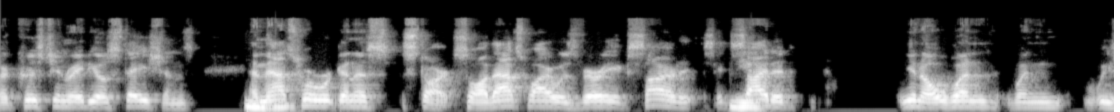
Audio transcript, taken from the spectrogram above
uh, Christian radio stations, mm-hmm. and that's where we're going to start. So that's why I was very excited. Excited, yeah. you know, when when we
